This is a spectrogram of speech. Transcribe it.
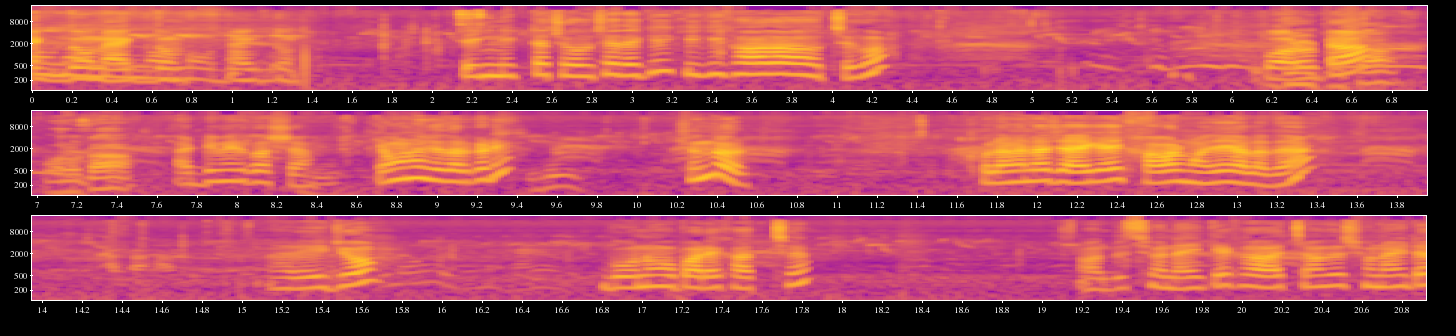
একদম একদম একদম। পিকনিকটা চলছে দেখি কি কি খাওয়া দাওয়া হচ্ছে গো? পরোটা পরোটা। আর ডিমের কষা। কেমন হয়েছে তরকারি? সুন্দর? খোলামেলা জায়গায় খাওয়ার মজাই আলাদা? আর এই যে বোনও ওপারে খাচ্ছে। আমাদের সোনাইকে খাওয়াচ্ছে। আমাদের সোনাইটা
